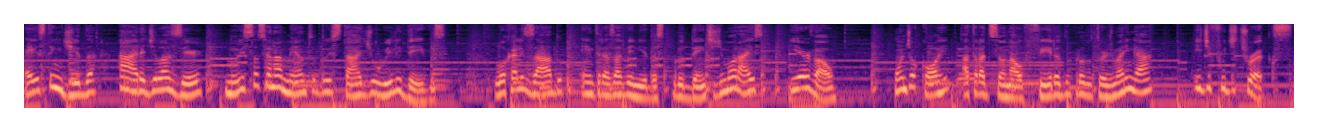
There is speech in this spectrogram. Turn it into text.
é estendida à área de lazer no estacionamento do estádio Willie Davis, localizado entre as avenidas Prudente de Moraes e Erval, onde ocorre a tradicional Feira do Produtor de Maringá e de Food Trucks.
